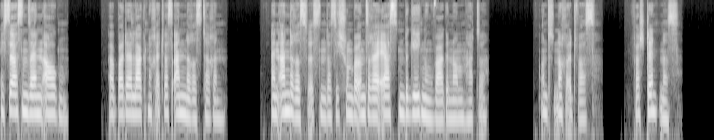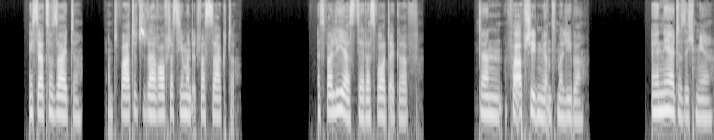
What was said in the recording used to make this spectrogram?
Ich saß in seinen Augen, aber da lag noch etwas anderes darin. Ein anderes Wissen, das ich schon bei unserer ersten Begegnung wahrgenommen hatte. Und noch etwas. Verständnis. Ich sah zur Seite und wartete darauf, dass jemand etwas sagte. Es war Lias, der das Wort ergriff. Dann verabschieden wir uns mal lieber. Er näherte sich mir,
